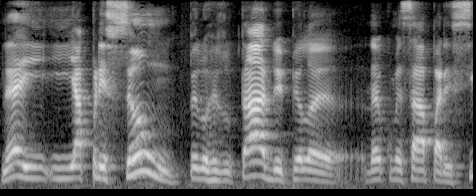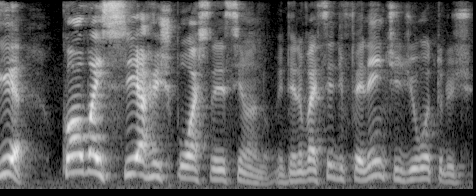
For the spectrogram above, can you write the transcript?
né, e, e, a pressão pelo resultado e pela né, começar a aparecer, qual vai ser a resposta desse ano? Entendeu? Vai ser diferente de outros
